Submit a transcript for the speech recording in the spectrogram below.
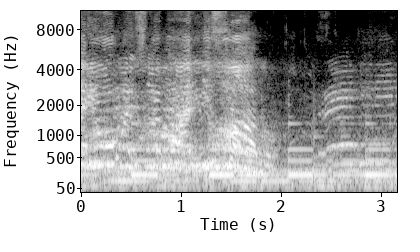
Маріупольському гарнізону! Третій рік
